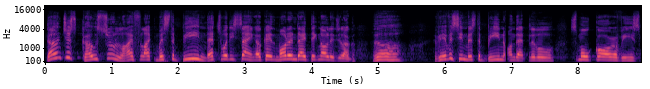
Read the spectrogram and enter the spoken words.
don't just go through life like Mr. Bean. That's what he's saying. Okay, modern day technology, like, oh. have you ever seen Mr. Bean on that little small car of his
